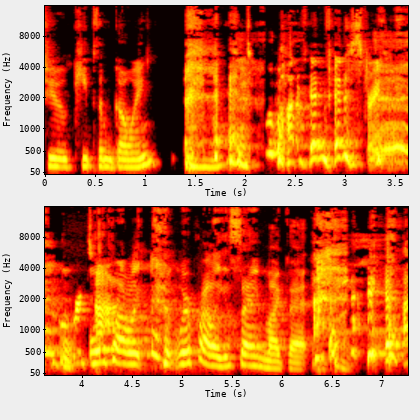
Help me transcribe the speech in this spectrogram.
to keep them going. Mm-hmm. and do a lot of administration over time. We're probably we're probably the same like that. yeah.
